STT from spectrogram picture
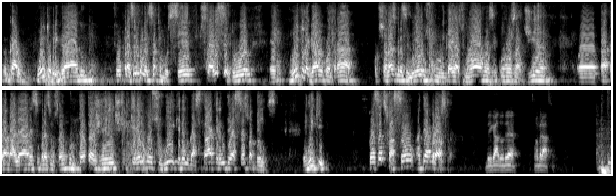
Meu caro, muito obrigado. Foi um prazer conversar com você, esclarecedor. É muito legal encontrar profissionais brasileiros com ideias novas e com ousadia é, para trabalhar nesse Brasilzão com tanta gente querendo consumir, querendo gastar, querendo ter acesso a bens. Henrique, com satisfação, até a próxima. Obrigado, André. Um abraço. Thank you.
